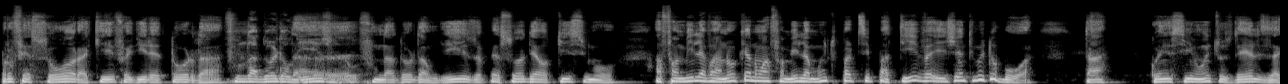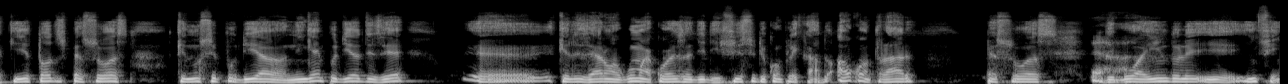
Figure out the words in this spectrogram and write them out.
professor aqui, foi diretor da... Fundador da Uniso. Da, fundador da Uniso, pessoa de altíssimo... A família Vanucci era uma família muito participativa e gente muito boa, tá? conheci muitos deles aqui, todas pessoas que não se podia, ninguém podia dizer é, que eles eram alguma coisa de difícil, de complicado. Ao contrário, pessoas é. de boa índole e, enfim.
